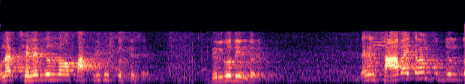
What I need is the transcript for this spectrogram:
ওনার ছেলের জন্য পাত্রী খুঁজ করতেছে, দীর্ঘদিন ধরে। দেখেন সাহাবাইকরাম পর্যন্ত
